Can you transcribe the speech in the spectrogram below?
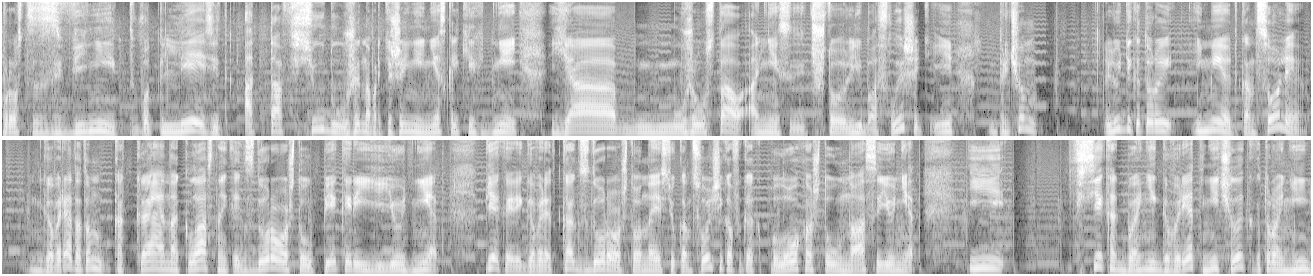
просто звенит, вот лезет отовсюду уже на протяжении нескольких дней. Я уже устал о ней что-либо слышать, и причем люди, которые имеют консоли, говорят о том, какая она классная и как здорово, что у пекарей ее нет. Пекари говорят, как здорово, что она есть у консольщиков, и как плохо, что у нас ее нет. И все как бы они говорят не человек, который они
